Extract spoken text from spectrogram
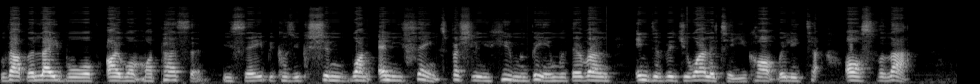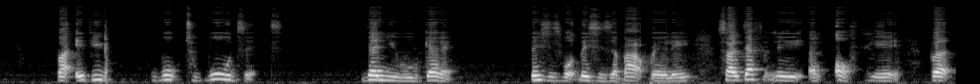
without the label of I want my person, you see, because you shouldn't want anything, especially a human being with their own individuality. You can't really ask for that. But if you walk towards it, then you will get it. This is what this is about, really. So definitely an off here, but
